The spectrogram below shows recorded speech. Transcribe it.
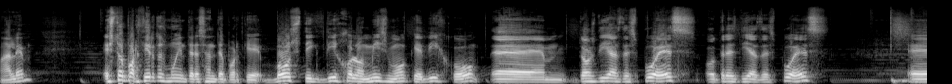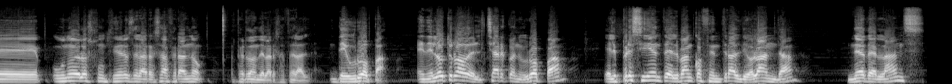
¿vale? Esto, por cierto, es muy interesante porque Bostic dijo lo mismo que dijo eh, dos días después o tres días después eh, uno de los funcionarios de la Reserva Federal, no, perdón, de la Reserva Federal, de Europa. En el otro lado del charco, en Europa, el presidente del Banco Central de Holanda, Netherlands,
